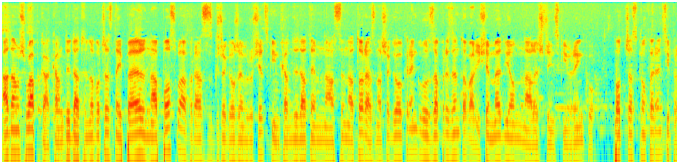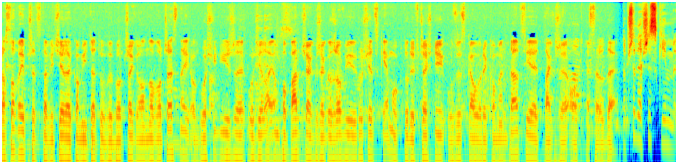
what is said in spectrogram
Adam Szłapka, kandydat nowoczesnej.pl na posła wraz z Grzegorzem Rusieckim, kandydatem na senatora z naszego okręgu, zaprezentowali się mediom na Leszczyńskim Rynku. Podczas konferencji prasowej przedstawiciele Komitetu Wyborczego Nowoczesnej ogłosili, że udzielają poparcia Grzegorzowi Rusieckiemu, który wcześniej uzyskał rekomendacje także od SLD. No przede wszystkim y,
